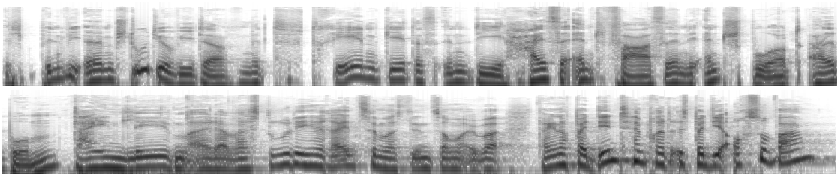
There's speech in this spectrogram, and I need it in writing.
Ich bin wie im Studio wieder. Mit Tränen geht es in die heiße Endphase, in die Endspurt-Album. Dein Leben, Alter, was du dir hier reinzimmerst den Sommer über. Vor allem noch bei den Temperaturen, ist bei dir auch so warm?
